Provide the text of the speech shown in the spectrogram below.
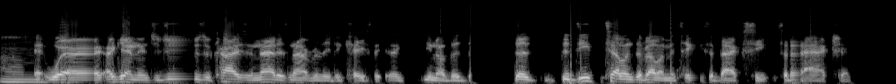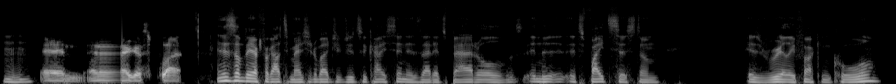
Um. Eh, Where again in Jujutsu Kaisen that is not really the case. Like, You know, the the the detail and development takes a back seat to the action mhm. and and I guess plot. And this is something I forgot to mention about Jujutsu Kaisen is that its battle in the, its fight system is really fucking cool.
